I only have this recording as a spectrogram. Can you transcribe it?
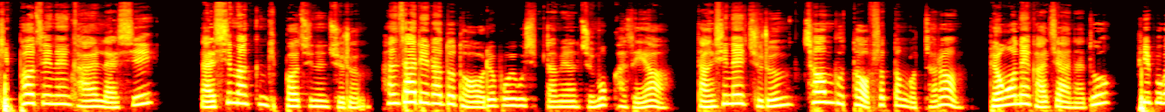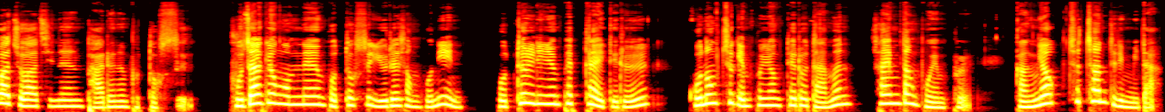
깊어지는 가을 날씨, 날씨만큼 깊어지는 주름. 한 살이라도 더 어려 보이고 싶다면 주목하세요. 당신의 주름 처음부터 없었던 것처럼 병원에 가지 않아도 피부가 좋아지는 바르는 보톡스. 부작용 없는 보톡스 유래 성분인 보툴리늄 펩타이드를 고농축 앰플 형태로 담은 사임당 보앰플 강력 추천드립니다.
